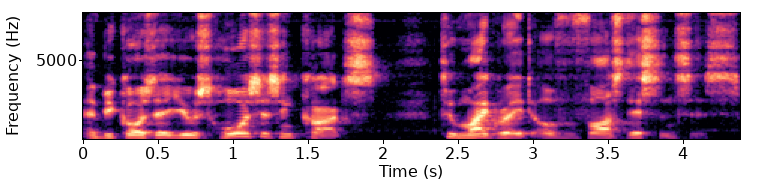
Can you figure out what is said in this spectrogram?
and because they used horses and carts to migrate over vast distances.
